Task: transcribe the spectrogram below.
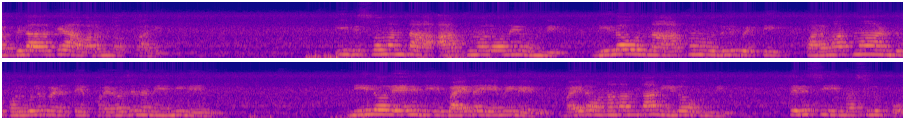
గబ్బిలాలకే ఆ వరం దొక్కాలి. ఈ విశ్వమంతా ఆత్మలోనే ఉంది. నీలో ఉన్న ఆత్మను వదిలిపెట్టి పరమాత్మ అంటూ పరుగులు పెడితే ప్రయోజనమేమీ లేదు. నీలో లేనిది బయట ఏమీ లేదు. బయట ఉన్నదంతా నీలో ఉంది. తెలిసి మసులుపో.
